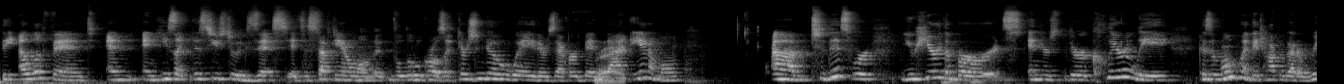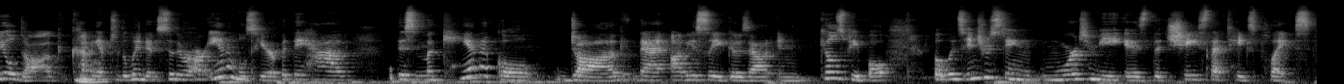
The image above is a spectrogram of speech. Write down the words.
the elephant and and he's like this used to exist it's a stuffed animal and the, the little girl's like there's no way there's ever been Right. that animal um, to this where you hear the birds and there's there are clearly because at one point they talk about a real dog coming mm-hmm. up to the window. So there are animals here but they have this mechanical dog that obviously goes out and kills people. But what's interesting more to me is the chase that takes place.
